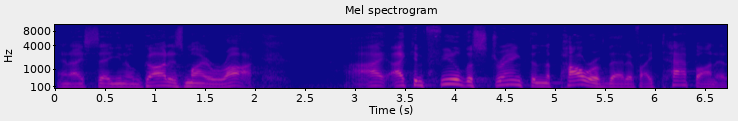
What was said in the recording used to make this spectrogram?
And I say, you know, God is my rock. I, I can feel the strength and the power of that if I tap on it.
